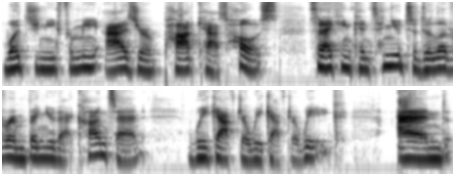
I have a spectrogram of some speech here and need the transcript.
what you need from me as your podcast host, so that I can continue to deliver and bring you that content week after week after week. And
